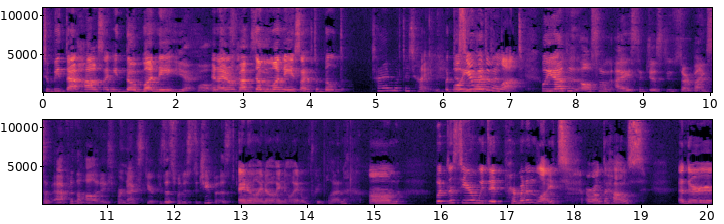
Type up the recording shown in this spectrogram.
to beat that house, I need the money, yeah, well, and I don't have the money, so I have to build time after time. But this Well, year we did a lot. Well, you have to also. I suggest you start buying stuff after the holidays for next year, because that's when it's the cheapest. I know, I know, I know. I don't pre-plan. Um, but this year we did permanent lights around the house, and they're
